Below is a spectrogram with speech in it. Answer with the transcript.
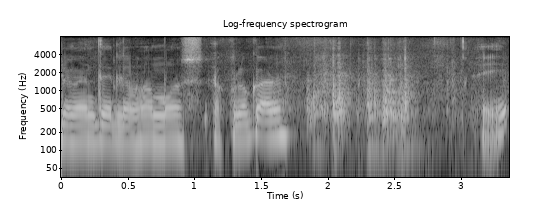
simplemente los vamos a colocar ahí.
